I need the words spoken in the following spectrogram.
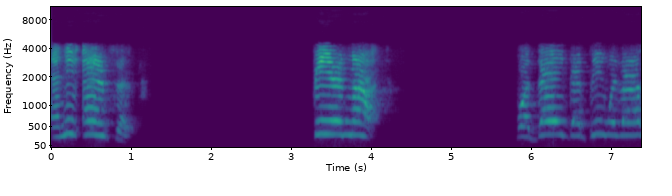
And he answered, Fear not, for they that be with us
